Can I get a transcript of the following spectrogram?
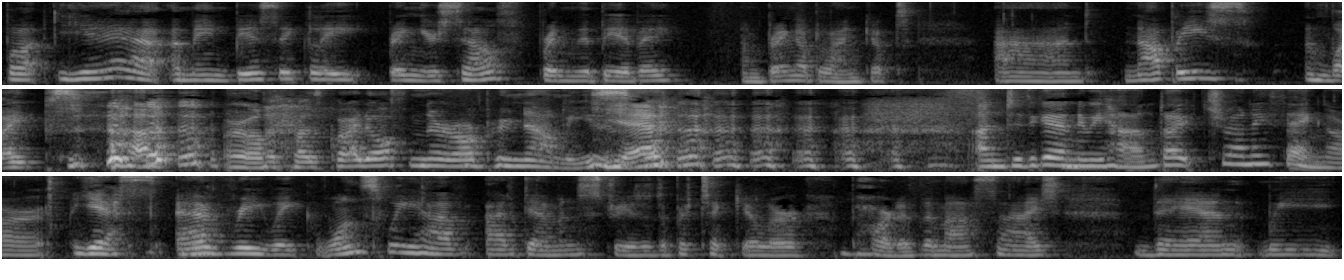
But yeah, I mean, basically, bring yourself, bring the baby, and bring a blanket, and nappies and wipes, because quite often there are punamis. yeah. and do they get any wee handouts or anything? Or Yes, every week. Once we have I've demonstrated a particular part of the massage, then we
